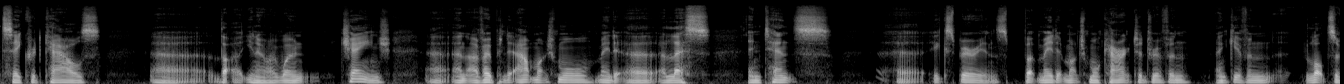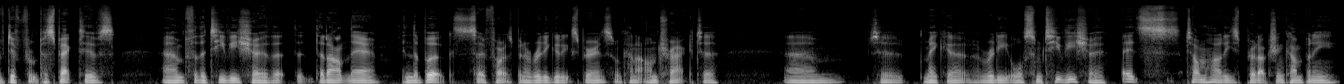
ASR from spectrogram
sacred cows uh, that, you know, I won't change. Uh, and I've opened it out much more, made it a, a less intense uh, experience, but made it much more character driven and given lots of different perspectives um, for the TV show that, that, that aren't there in the book. So far, it's been a really good experience. I'm kind of on track to um, to make a, really awesome TV show. It's Tom Hardy's production company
